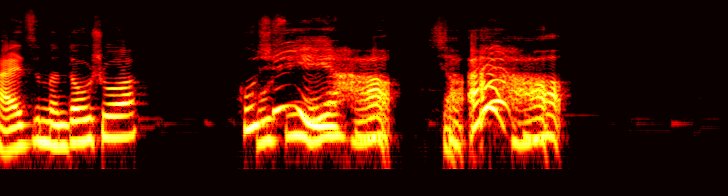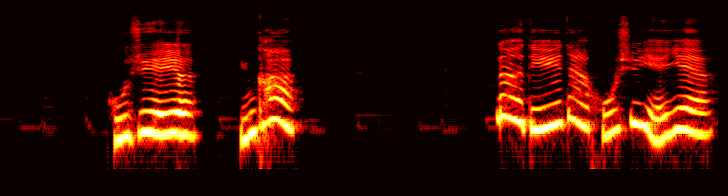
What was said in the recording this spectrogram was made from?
孩子们都说：“胡须爷爷好，小爱好。”胡须爷爷，您看。乐迪带胡须爷爷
